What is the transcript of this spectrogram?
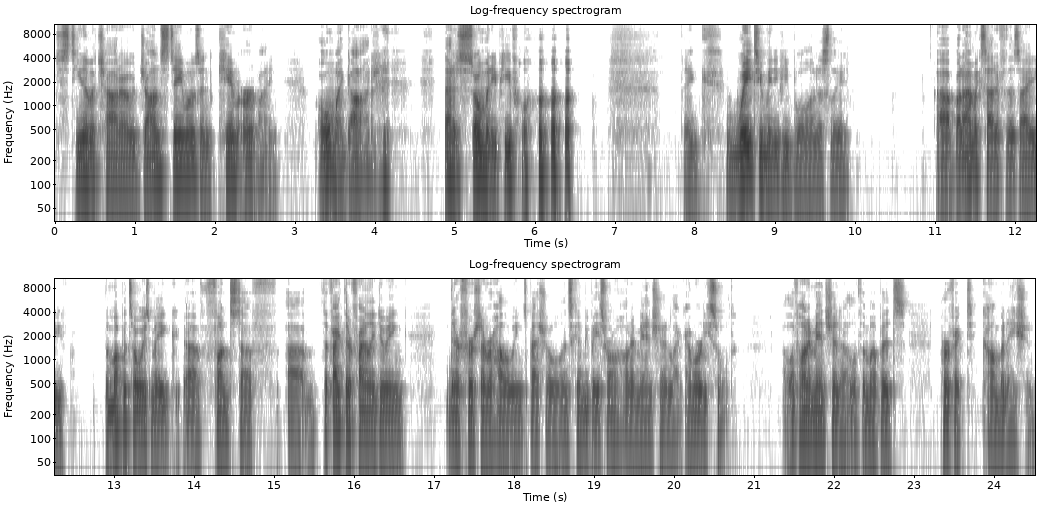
Justina Machado, John Stamos, and Kim Irvine. Oh my god. that is so many people. like, way too many people, honestly. Uh, but I'm excited for this. I the Muppets always make uh, fun stuff. Um, the fact they're finally doing their first ever Halloween special and it's gonna be based around Haunted Mansion, like I'm already sold. I love Haunted Mansion. I love the Muppets. Perfect combination.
